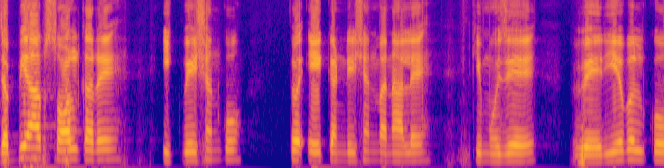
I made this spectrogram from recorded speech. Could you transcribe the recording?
जब भी आप सॉल्व करें इक्वेशन को तो एक कंडीशन बना ले कि मुझे वेरिएबल को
